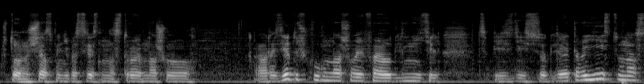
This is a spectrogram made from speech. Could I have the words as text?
Что, ну сейчас мы непосредственно настроим нашу розеточку, наш Wi-Fi удлинитель. Теперь здесь все для этого есть у нас.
